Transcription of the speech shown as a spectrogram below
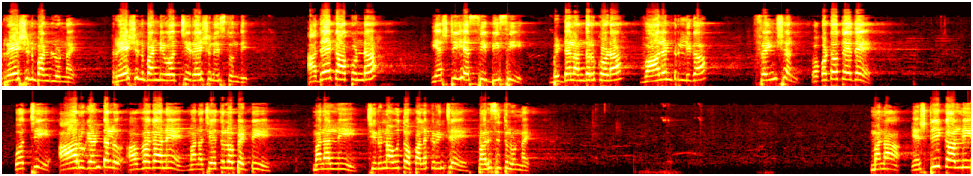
రేషన్ బండ్లు ఉన్నాయి రేషన్ బండి వచ్చి రేషన్ ఇస్తుంది. అదే కాకుండా ఎస్టీ ఎస్సీ బీసీ బిడ్డలందరూ కూడా వాలంటరీలుగా పెన్షన్ ఒకటో తేదే వచ్చి ఆరు గంటలు అవ్వగానే మన చేతిలో పెట్టి మనల్ని చిరునవ్వుతో పలకరించే పరిస్థితులు ఉన్నాయి మన ఎస్టీ కాలనీ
